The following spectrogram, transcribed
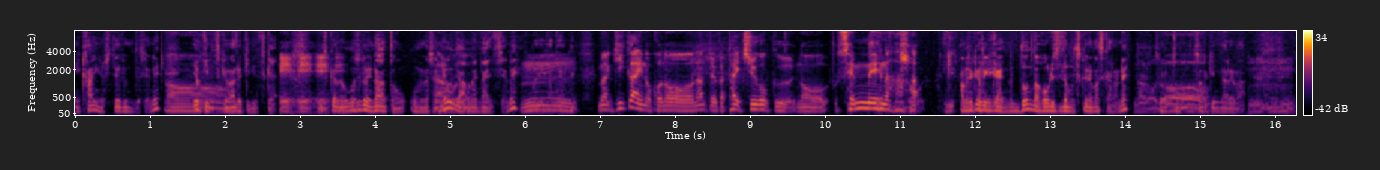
に関与してるんですよね。良きにつけ悪きにつけ。ですから面白いなと思いました。日本じゃあんまりないですよね。こういう方ね。まあ議会のこの、なんというか対中国の鮮明な。アメリカの議会のどんな法律でも作れますからね。なるほど。その気になれば。うん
